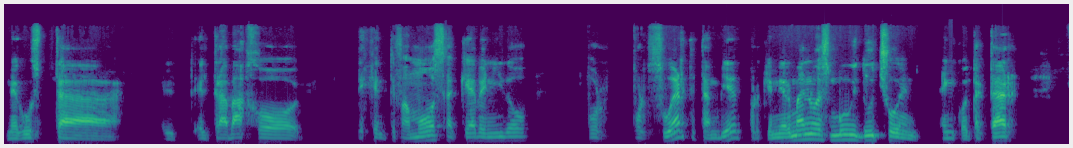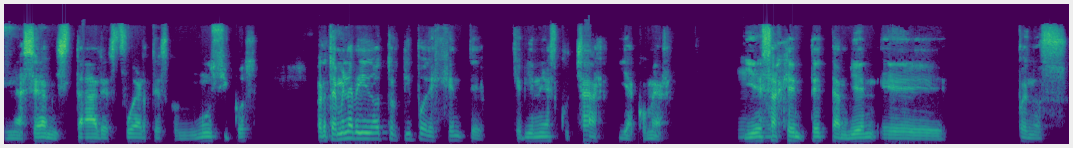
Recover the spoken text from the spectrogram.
me gusta el, trabajo de gente famosa que ha venido por, por suerte también, porque mi hermano es muy ducho en, en contactar, en hacer amistades fuertes con músicos, pero también ha venido otro tipo de gente que viene a escuchar y a comer. Y esa gente también eh, pues nos,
